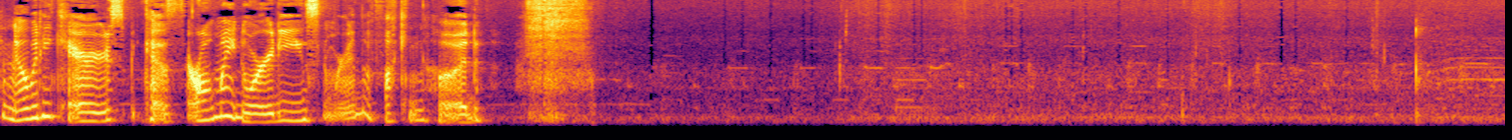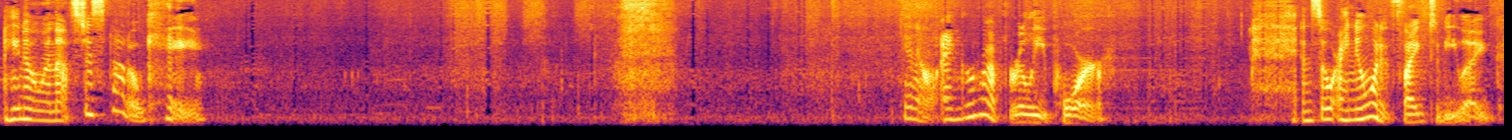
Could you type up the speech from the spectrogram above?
And nobody cares because they're all minorities and we're in the fucking hood. You know, and that's just not okay. You know, I grew up really poor. And so I know what it's like to be like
